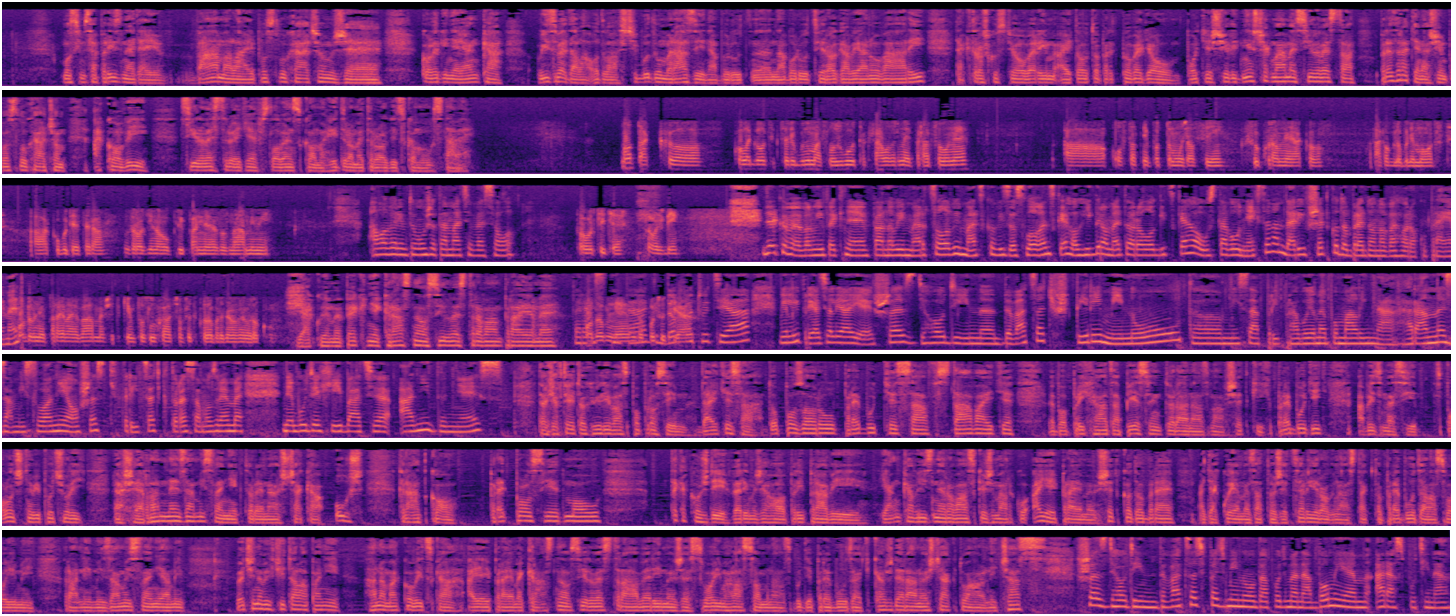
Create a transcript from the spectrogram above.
Musím sa priznať aj vám, ale aj poslucháčom, že kolegyňa Janka vyzvedala od vás, či budú mrazy na, budú, na budúci rok a v januári, tak trošku ste ho, verím, aj touto predpovedou potešili. Dnes však máme Silvestra. Prezrate našim poslucháčom, ako vy silvestrujete v Slovenskom hydrometeorologickom ústave. No tak eh, kolegovci, ktorí budú mať službu, tak samozrejme pracovne a ostatní potom už asi súkromne, ako, ako kto bude môcť a ako bude teda s rodinou, prípadne so známymi. Ale verím tomu, že tam máte veselo. To určite, to vždy. Ďakujeme veľmi pekne pánovi Marcelovi Mackovi zo Slovenského hydrometeorologického ústavu. Nech sa vám darí všetko dobré do nového roku, prajeme. Podobne prajeme aj vám a všetkým poslucháčom všetko dobré do nového roku. Ďakujeme pekne, krásneho Silvestra vám prajeme. Presne Podobne, tak, do počutia. do počutia. Milí priatelia, je 6 hodín 24 minút. My sa pripravujeme pomaly na hranné zamyslenie o 6.30, ktoré samozrejme nebude chýbať ani dnes. Takže v tejto chvíli vás poprosím, dajte sa do pozoru, prebuďte sa, vstávajte, lebo prichádza pieseň, ktorá nás má všetkých prebudiť, aby sme si spoločne vypočuli naše ranné zamyslenie, ktoré nás čaká už krátko pred pol siedmou. Tak ako vždy, verím, že ho pripraví Janka Víznerová z Kežmarku a jej prajeme všetko dobré a ďakujeme za to, že celý rok nás takto prebúdzala svojimi rannými zamysleniami. Väčšinou ich čítala pani Hanna Makovická a jej prajeme krásneho Silvestra a veríme, že svojim hlasom nás bude prebúdzať každé ráno ešte aktuálny čas. 6 hodín 25 minút a poďme na Boniem a Rasputina.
